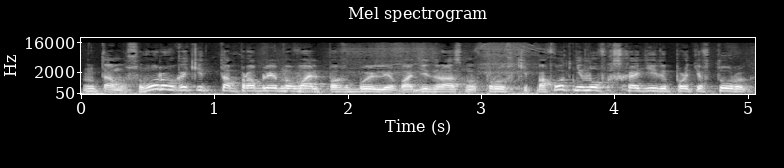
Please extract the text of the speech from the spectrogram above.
Ну, там у Суворова какие-то там проблемы в Альпах были. В один раз мы в прусский поход неловко сходили против турок.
